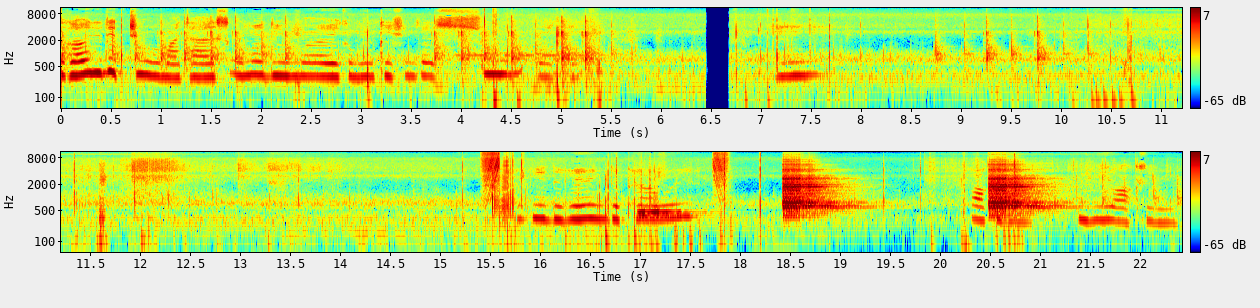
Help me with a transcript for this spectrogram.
I already did two of my tasks. I'm gonna do my communications as soon as I can. Okay, dividing the power. Oxygen. We need oxygen.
